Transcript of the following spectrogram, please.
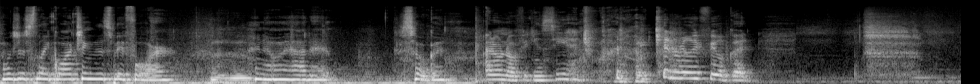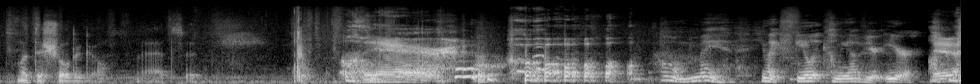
I was just like watching this before. Mm-hmm. I know I had it. So good. I don't know if you can see it, but I can really feel good. Let the shoulder go. That's it. Oh. There. Oh man, you like feel it coming out of your ear. Yeah.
